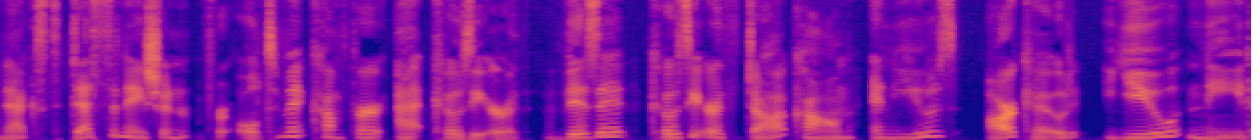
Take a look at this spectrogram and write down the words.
next destination for ultimate comfort at Cozy Earth. Visit cozyearth.com and use our code you need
